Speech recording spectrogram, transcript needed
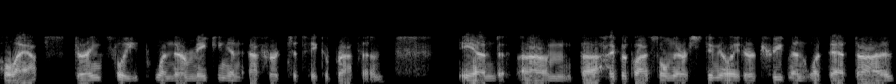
collapse during sleep when they're making an effort to take a breath in. And um, the hypoglossal nerve stimulator treatment, what that does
